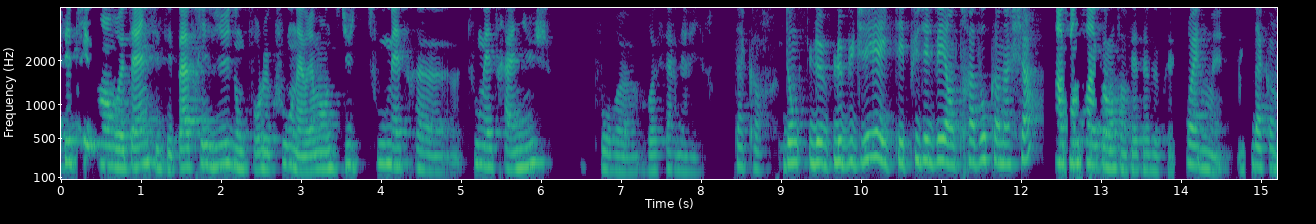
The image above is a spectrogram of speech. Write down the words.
assez présent en Bretagne, c'était pas prévu, donc pour le coup, on a vraiment dû tout mettre, euh, tout mettre à nu pour euh, refaire derrière. D'accord. Donc le, le, budget a été plus élevé en travaux qu'en achat? 50-50 en fait à peu près. Ouais. D'accord.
